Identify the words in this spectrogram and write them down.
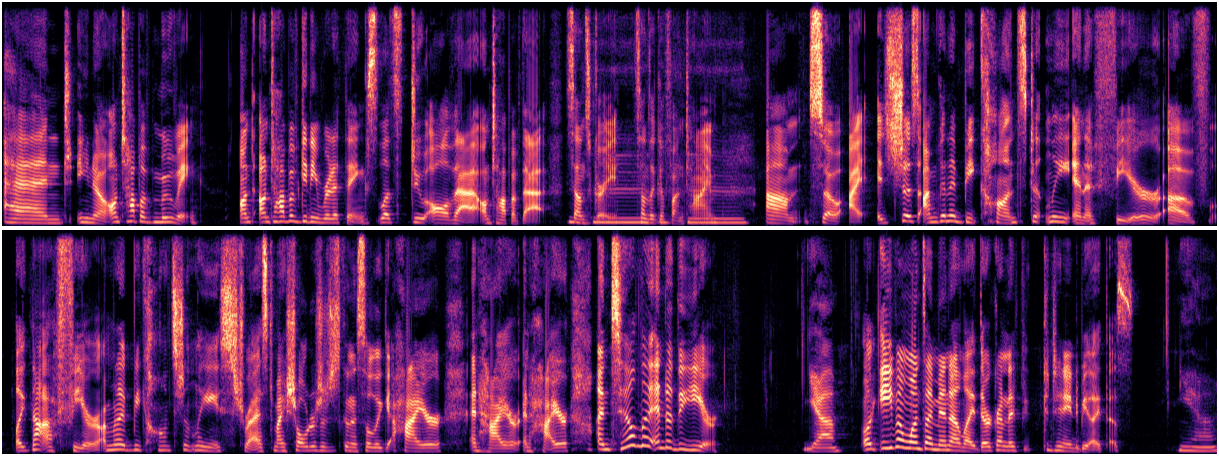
And, you know, on top of moving, on, on top of getting rid of things, let's do all of that on top of that. Sounds great. Sounds like a fun time. Um, so I it's just I'm gonna be constantly in a fear of like not a fear. I'm gonna be constantly stressed. My shoulders are just gonna slowly get higher and higher and higher until the end of the year. Yeah. Like even once I'm in LA, they're gonna continue to be like this. Yeah.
